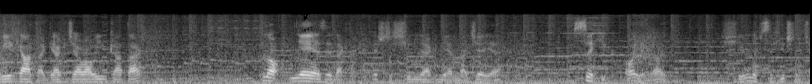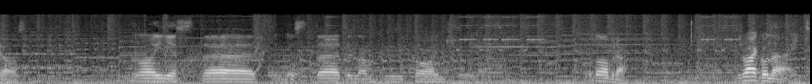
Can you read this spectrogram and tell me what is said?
Wing Attack. Jak działa Wing Attack? No, nie jest jednak tak jeszcze silny, jak miałem nadzieję. Psychik. Ojej, oj. Silny psychiczny cios. No i niestety, niestety nam wykończył nas. No dobra. Dragonite.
